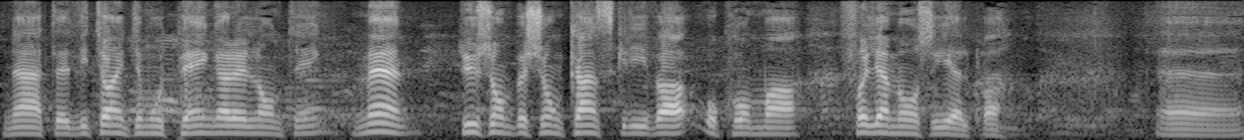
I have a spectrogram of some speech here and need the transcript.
nätet. Vi tar inte emot pengar eller någonting. Men du som person kan skriva och komma, följa med oss och hjälpa. Eh,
